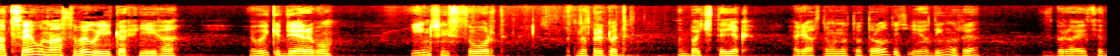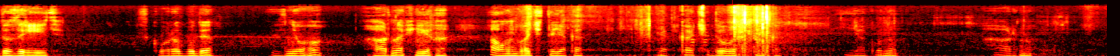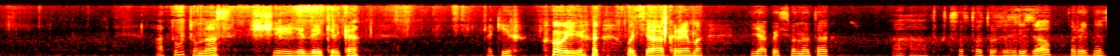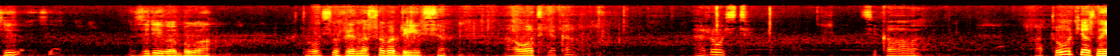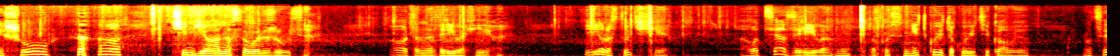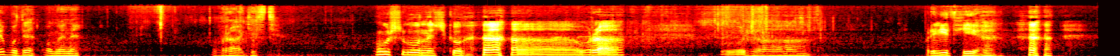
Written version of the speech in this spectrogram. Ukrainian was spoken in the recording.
А це у нас велика фіга, велике дерево, інший сорт. От, наприклад, от бачите, як рясно воно тут родить, і один вже збирається дозріти. Скоро буде з нього гарна фіга. А вон бачите, яка, яка чудова штука. Як воно А тут у нас ще є декілька таких. Ой, оця окрема. Якось воно так. Ага, тут уже зрізав, передня зрі- зріва була. Хтось уже насолодився. А от яка гроздь. Цікава. А тут я знайшов, ха-ха, чим я насолоджуся. От вона зріва фіга. І ростуть ще. А от ця зріва, ну, такою ніткою такою цікавою. Оце буде у мене в радість. У шлуночку. Ха-ха, ура! Ура! Привіт, фіга. Ха-ха.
